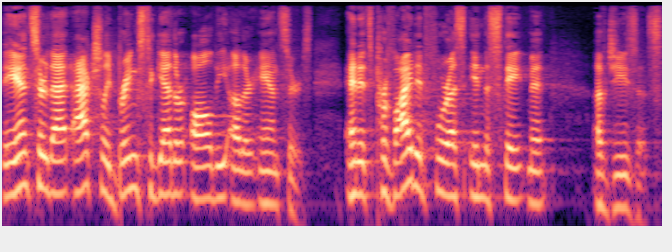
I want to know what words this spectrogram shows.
the answer that actually brings together all the other answers. And it's provided for us in the statement of Jesus.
